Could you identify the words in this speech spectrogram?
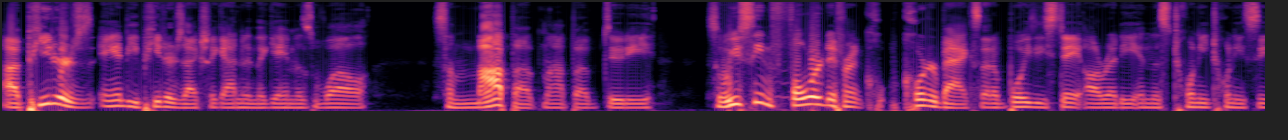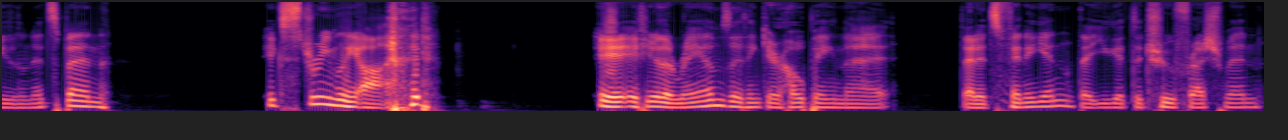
Uh, Peters, Andy Peters actually got in the game as well. Some mop up, mop up duty. So we've seen four different qu- quarterbacks out of Boise State already in this 2020 season. It's been extremely odd. if you're the Rams, I think you're hoping that that it's Fennegan, that you get the true freshman.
